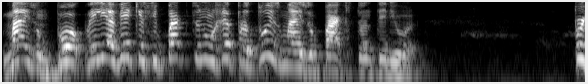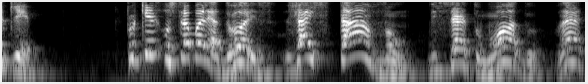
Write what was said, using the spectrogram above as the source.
mais um pouco, ele ia ver que esse pacto não reproduz mais o pacto anterior. Por quê? Porque os trabalhadores já estavam, de certo modo, né,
